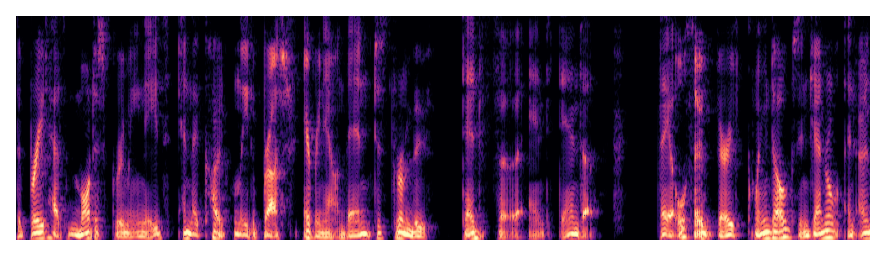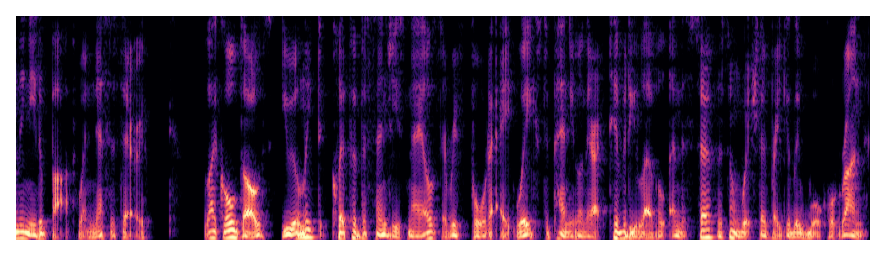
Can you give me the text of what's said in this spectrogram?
The breed has modest grooming needs, and their coat will need a brush every now and then just to remove dead fur and dander. They are also very clean dogs in general and only need a bath when necessary. Like all dogs, you will need to clip a Basenji's nails every 4 to 8 weeks depending on their activity level and the surface on which they regularly walk or run.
